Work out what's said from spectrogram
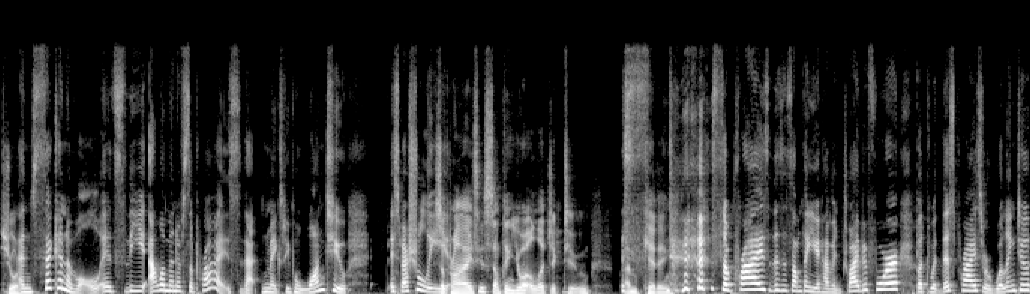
Sure. And second of all, it's the element of surprise that makes people want to, especially Surprise is something you're allergic to. I'm kidding. surprise. This is something you haven't tried before, but with this price, you're willing to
